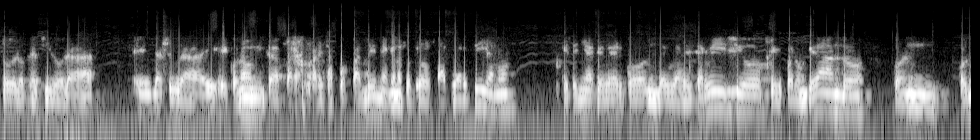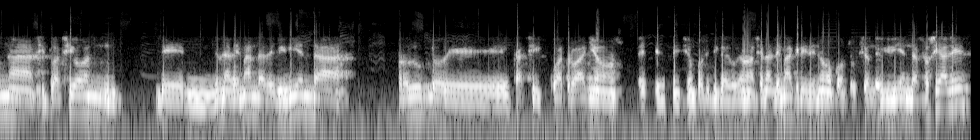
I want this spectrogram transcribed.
todo lo que ha sido la, eh, la ayuda e-, económica para, para esa pospandemia que nosotros advertíamos, que tenía que ver con deudas de servicios que fueron quedando, con, con una situación de, una demanda de vivienda producto de casi cuatro años de decisión política del Gobierno Nacional de Macri de no construcción de viviendas sociales,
